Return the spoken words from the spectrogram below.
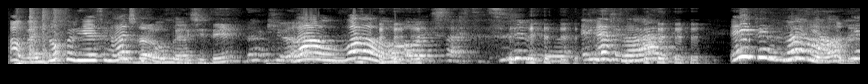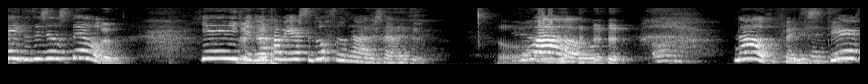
Oh, mijn dochter die heeft een huis Nou, gevonden. gefeliciteerd. Dankjewel. Nou, wauw! Oh, ik te trillen. Echt waar? 1 februari al? Oké, dat is heel snel. Jeetje, dan gaan we eerst de dochter het huis uit. Oh. Wauw! Oh, Nou, gefeliciteerd.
